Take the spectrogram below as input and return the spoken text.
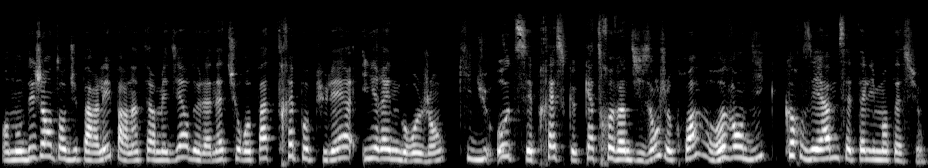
en ont déjà entendu parler par l'intermédiaire de la naturopathe très populaire Irène Grosjean, qui du haut de ses presque 90 ans, je crois, revendique corps et âme cette alimentation.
